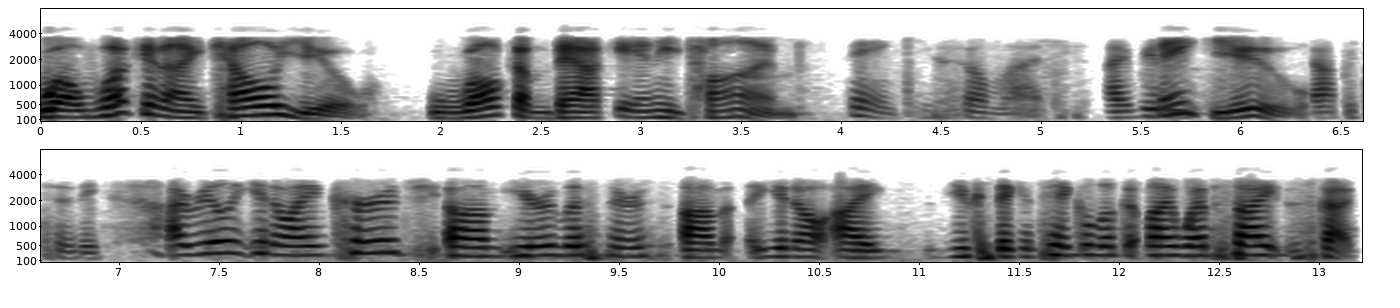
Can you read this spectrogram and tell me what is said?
well, what can I tell you? Welcome back anytime. Thank you so much. I really Thank you. opportunity. I really, you know, I encourage um, your listeners. Um, you know, I you can, they can take a look at my website. It's got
